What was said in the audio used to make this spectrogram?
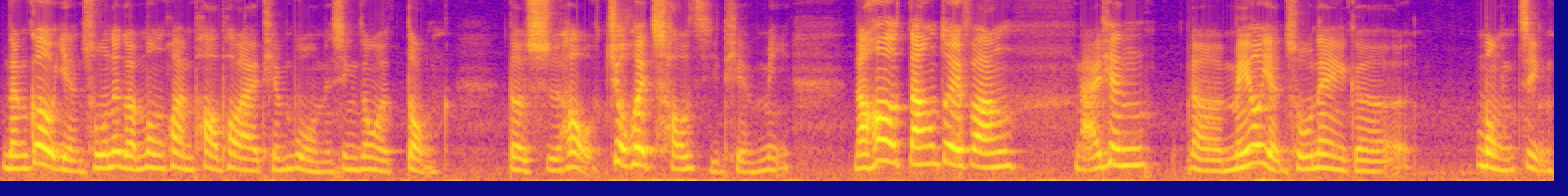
能够演出那个梦幻泡泡来填补我们心中的洞的时候，就会超级甜蜜。然后当对方哪一天呃没有演出那个梦境，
